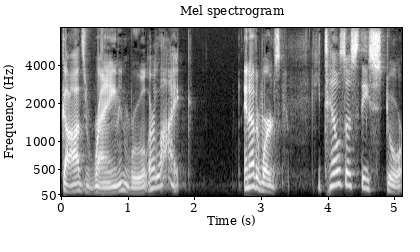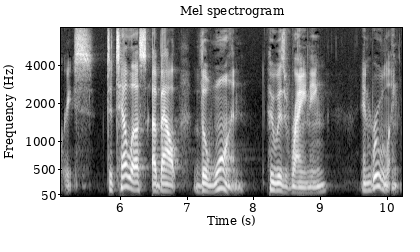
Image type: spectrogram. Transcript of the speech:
God's reign and rule are like. In other words, he tells us these stories to tell us about the one who is reigning and ruling.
